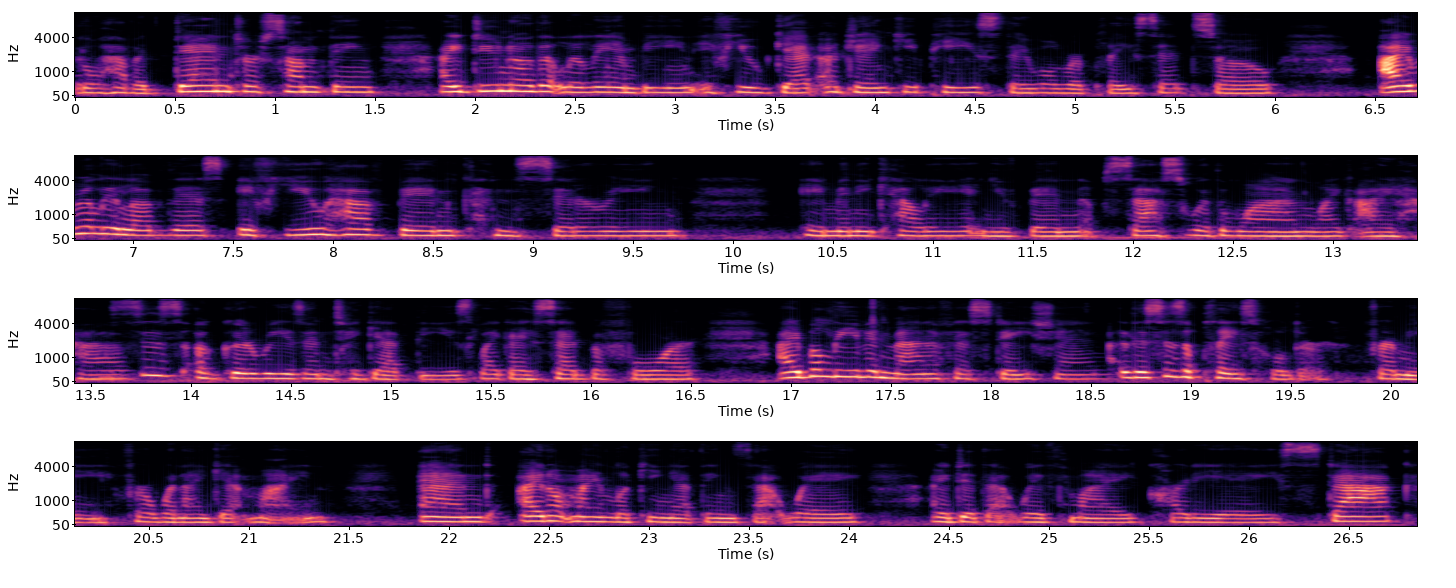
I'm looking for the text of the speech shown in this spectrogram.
it'll have a dent or something. I do know that Lily and Bean, if you get a janky piece, they will replace it. So I really love this. If you have been considering a mini Kelly and you've been obsessed with one like I have, this is a good reason to get these. Like I said before, I believe in manifestation. This is a placeholder for me for when I get mine. And I don't mind looking at things that way. I did that with my Cartier stack.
